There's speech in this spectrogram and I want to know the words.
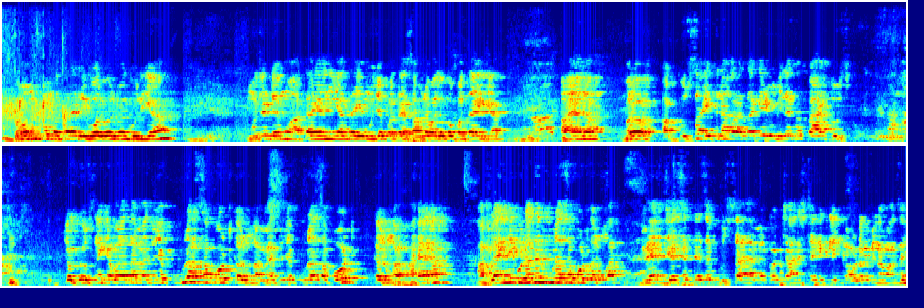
डॉन को पता है रिवॉल्वर में गोलियाँ। मुझे डेमो आता है या नहीं आता, ये मुझे पता है। सामने वालों को पता है क्या? हाँ या ना? बराबर। अब गुस्सा इतना आ रहा था कि मिले तो काट दो इसको। क्योंकि उसने क्या बोला था? मैं तुझे पूरा सपोर्ट करूँगा। मैं तुझे पूरा सपोर्ट करूँगा। हाँ या ना? अपलाइन नहीं बोला था, पूरा सपोर्ट करूँगा। मैं जैसे तैसे गुस्सा आया, मेरे को चार स्टेरी क्लिन का ऑर्डर मिला वहाँ से।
